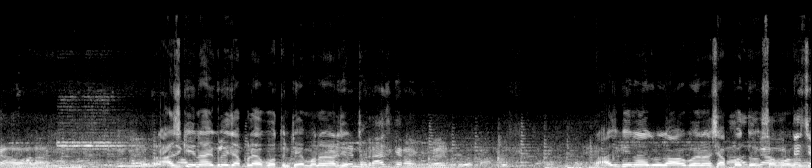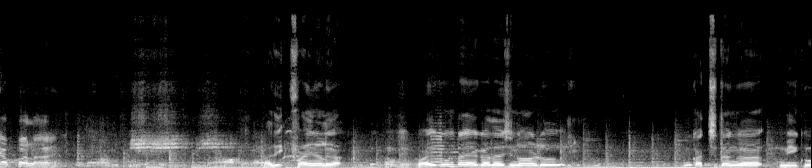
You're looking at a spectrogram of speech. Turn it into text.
కావాలా? రాజకీయ నాయకులే చెప్పలేకపోతుంటే మనం చెప్తాం. రాజకీయ నాయకుడు. రాజకీయ నాయకులు కాకపోయినా చెప్పొద్దు సంబంధం. చెప్పాలా? అది ఫైనల్గా. వైకుంఠ ఏకాదశి నాడు ఖచ్చితంగా మీకు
